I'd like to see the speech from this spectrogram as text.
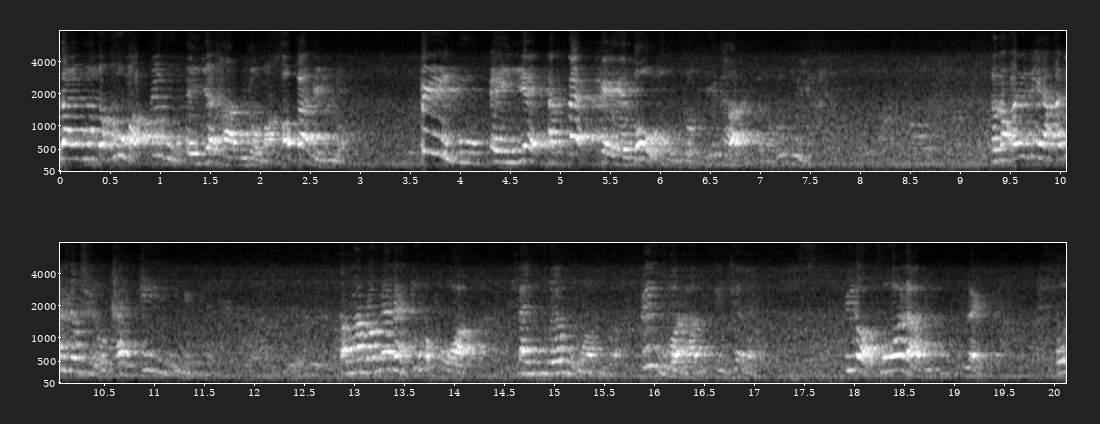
လှိုင်ကူတစ်ခုမှာပြင့်ကူအိမ်ရက်ထားပြီးတော့မှအောက်ကနေပြီးတော့ပြင့်ကူအိမ်ရက်အသက်ကယ်ဖို့ဆိုပြီးတော့ရေးထားတာကျွန်တော်တို့တွေ့ရတယ်ကျွန်တော်အဲ့ဒီကအဲ့ဒီရုပ်ရှင်ကိုထိုင်ကြည့်နေတယ်တမန်တော်မြတ်နဲ့သူ့အဖေကလှိုင်ကူထဲဝင်သွားပြီးတော့ပြင့်ကူကလာပြီးအိမ်ရက်လိုက်ပြီးတော့ဖိုးလာပြီးလိုက်ဘုံ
